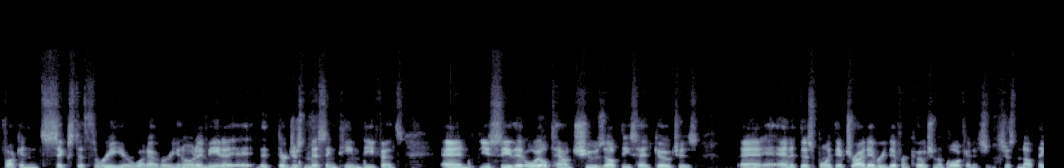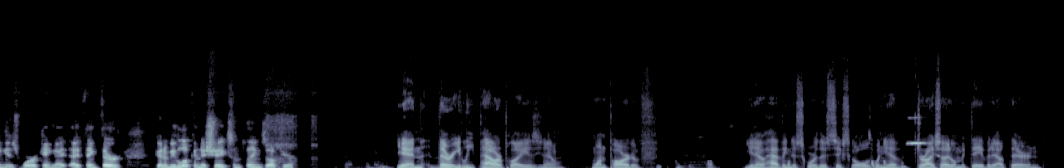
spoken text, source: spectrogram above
fucking six to three or whatever. You know what I mean? I, I, they're just missing team defense. And you see that Oil Town chews up these head coaches. And, and at this point, they've tried every different coach in the book, and it's just nothing is working. I, I think they're going to be looking to shake some things up here. Yeah, and their elite power play is, you know, one part of you know, having to score those six goals when you have Draisaitl and McDavid out there, and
